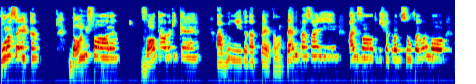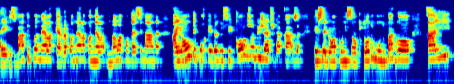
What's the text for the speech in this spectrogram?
pula cerca, dorme fora, volta a hora que quer, a bonita da pétala pede para sair, aí volta, diz que a produção foi o amor. Aí eles batem panela, quebra panela, panela, não acontece nada. Aí ontem, porque danificou os objetos da casa, recebeu uma punição que todo mundo pagou. Aí,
